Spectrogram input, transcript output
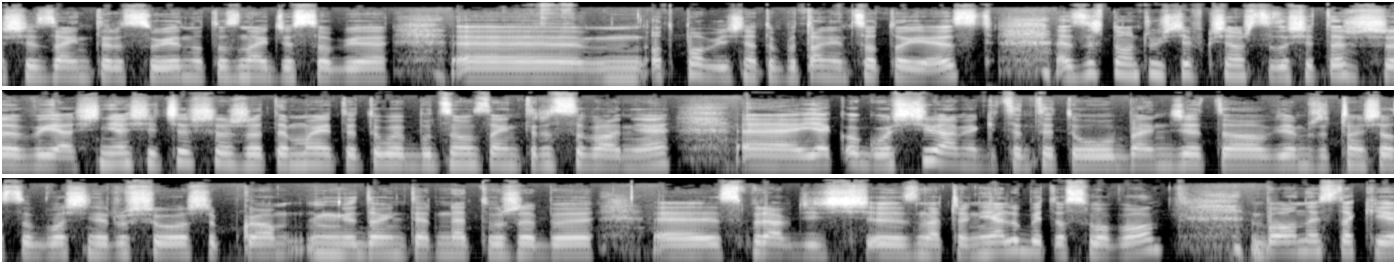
się, zainteresuje, no to znajdzie sobie odpowiedź na to pytanie, co to jest. Zresztą oczywiście w książce to się też e, wyjaśni. Ja się cieszę, że te moje tytuły budzą zainteresowanie. E, Jak ogłosiłam, jaki ten tytuł będzie, to wiem, że część osób właśnie ruszyło szybko mm, do internetu, żeby e, sprawdzić e, znaczenie. Ja lubię to słowo, bo ono jest takie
